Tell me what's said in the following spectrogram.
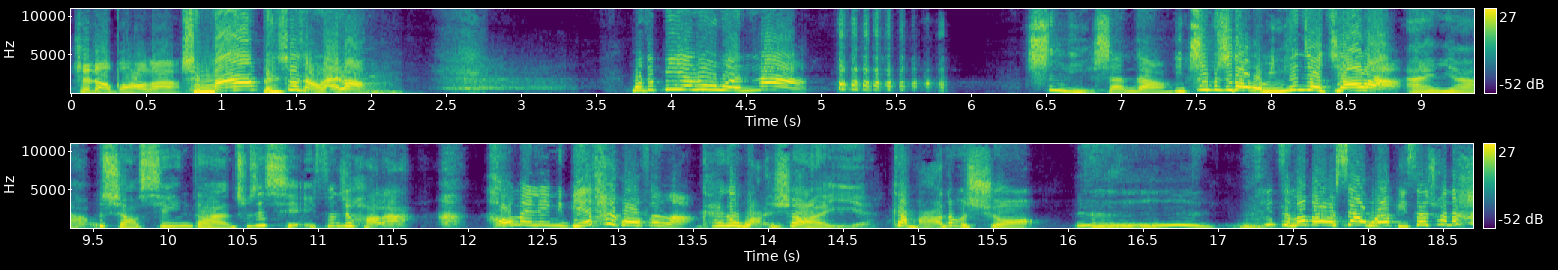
社长不好了！什么？本社长来了！我的毕业论文呢？是你删的？你知不知道我明天就要交了？哎呀，不小心的，出去写一份就好了。郝美丽，你别太过分了！开个玩笑而已，干嘛那么凶？你怎么把我下午要比赛穿的汉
